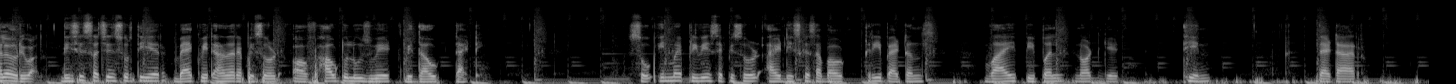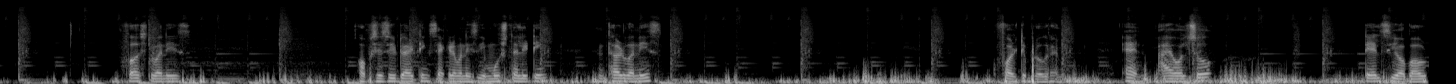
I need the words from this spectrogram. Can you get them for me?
Hello everyone, this is Sachin Surti here back with another episode of How to Lose Weight Without Dieting. So in my previous episode I discussed about three patterns why people not get thin that are first one is obsessive dieting, second one is emotional eating and third one is faulty programming and I also tells you about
